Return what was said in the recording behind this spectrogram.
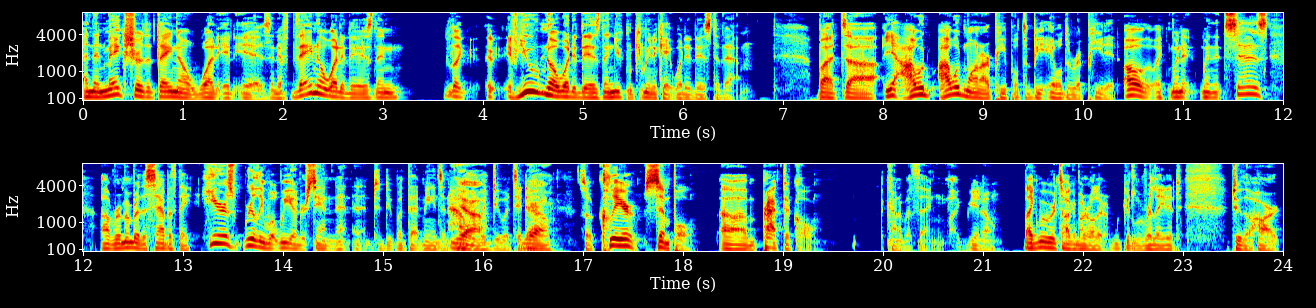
and then make sure that they know what it is and if they know what it is then like if you know what it is then you can communicate what it is to them but uh, yeah i would i would want our people to be able to repeat it oh like when it when it says uh, remember the sabbath day here's really what we understand and, and to do what that means and how Yeah. we would do it today Yeah. so clear simple um, practical kind of a thing like you know like we were talking about earlier we could relate it to the heart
